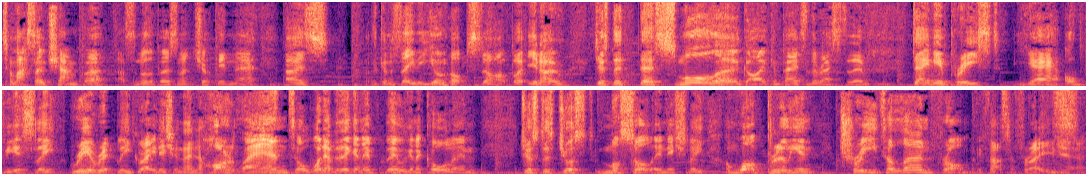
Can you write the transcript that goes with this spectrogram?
Tommaso Ciampa, that's another person I'd chuck in there, as I was going to say the young upstart, but you know, just the, the smaller guy compared to the rest of them. Damian Priest, yeah, obviously. Rhea Ripley, great addition. Then Harland, or whatever they're gonna they were gonna call him, just as just muscle initially. And what a brilliant tree to learn from, if that's a phrase. Yeah,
